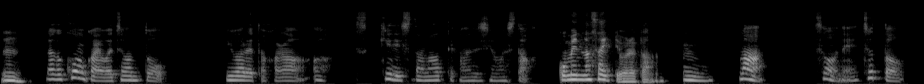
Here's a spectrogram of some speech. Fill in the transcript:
うん。なんか今回はちゃんと言われたから、あ、すっきりしたなって感じしました。ごめんなさいって言われたの？うん。まあ、そうね。ちょっと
